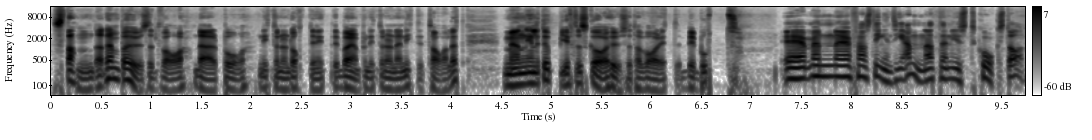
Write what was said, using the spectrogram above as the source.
standarden på huset var där på 1980, början på 1990-talet. Men enligt uppgift ska huset ha varit bebott. Eh, men eh, fanns det ingenting annat än just kåkstad?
